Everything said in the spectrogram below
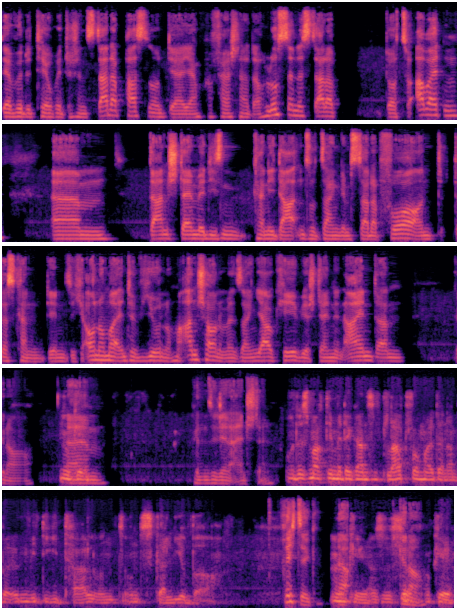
der würde theoretisch ins Startup passen und der Young Professional hat auch Lust in das Startup dort zu arbeiten. Ähm, dann stellen wir diesen Kandidaten sozusagen dem Startup vor und das kann den sich auch nochmal interviewen, nochmal anschauen und wenn sie sagen, ja, okay, wir stellen den ein, dann genau. Okay. Ähm, können Sie den einstellen. Und das macht ihr mit der ganzen Plattform halt dann aber irgendwie digital und, und skalierbar. Richtig. Okay, ja. also genau. okay,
